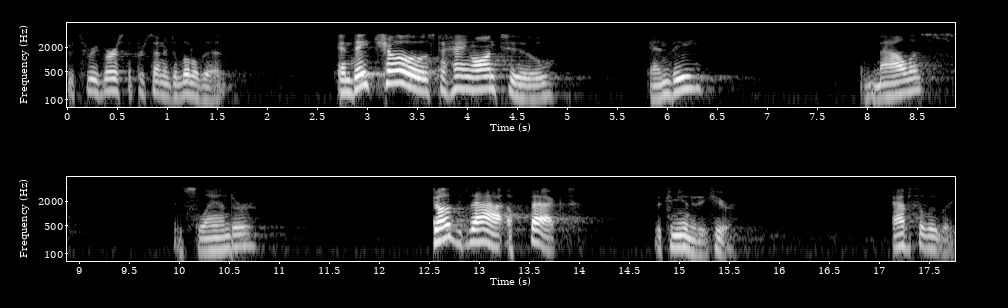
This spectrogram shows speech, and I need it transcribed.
let's reverse the percentage a little bit. And they chose to hang on to envy and malice and slander. Does that affect the community here? Absolutely.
